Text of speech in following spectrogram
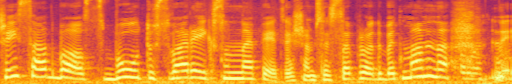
šis atbalsts būtu svarīgs un nepieciešams, es saprotu, bet man Protams.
